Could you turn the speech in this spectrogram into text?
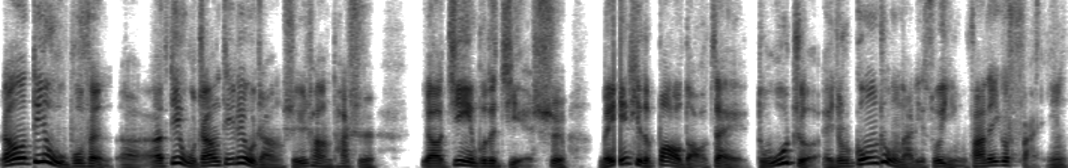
然后第五部分，呃呃，第五章、第六章，实际上它是。要进一步的解释媒体的报道在读者，也就是公众那里所引发的一个反应，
